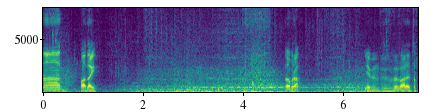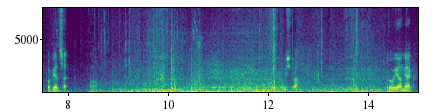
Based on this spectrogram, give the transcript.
A, padaj. Dobra. Nie wiem, wy wywalę to w powietrze. O. Kuźwa. Krują jak...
